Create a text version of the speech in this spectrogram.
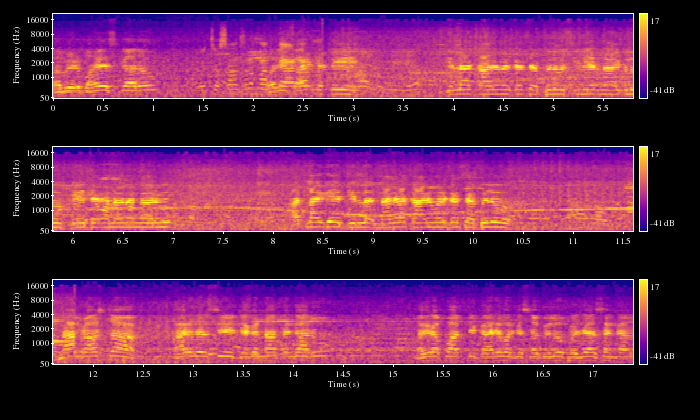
కామ్రేడ్ మహేష్ గారు జిల్లా కార్యవర్గ సభ్యులు సీనియర్ నాయకులు కె. జగన్నాథం గారు అట్లాగే జిల్లా నగర కార్యవర్గ సభ్యులు నా రాష్ట్ర కార్యదర్శి జగన్నాథం గారు నగర పార్టీ కార్యవర్గ సభ్యులు ప్రజా సంఘాల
